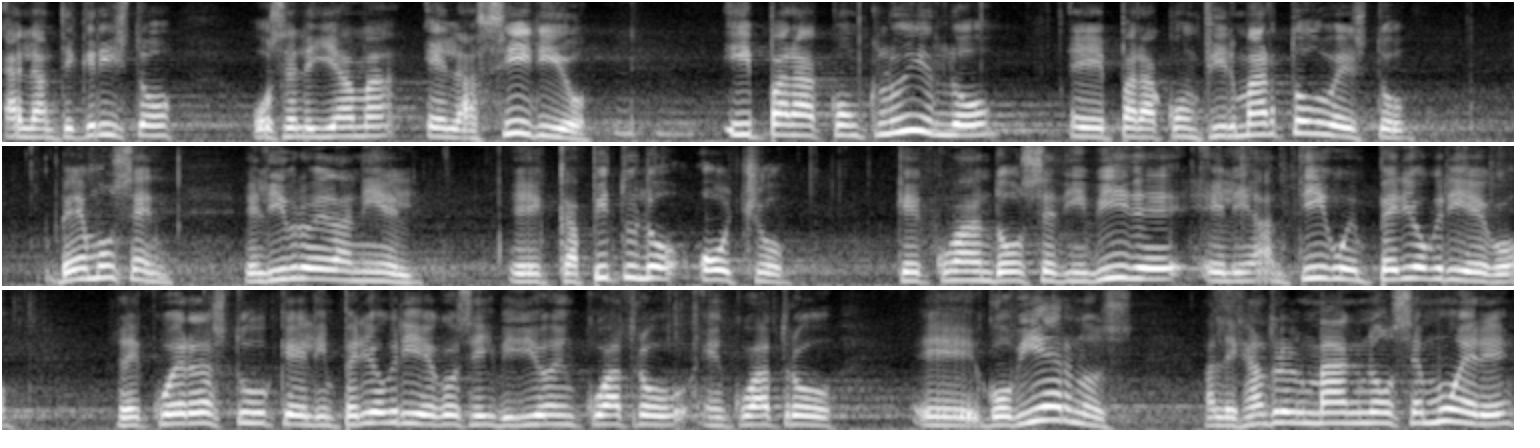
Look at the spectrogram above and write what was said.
al anticristo o se le llama el asirio. Y para concluirlo, eh, para confirmar todo esto, vemos en el libro de Daniel, eh, capítulo 8, que cuando se divide el antiguo imperio griego, recuerdas tú que el imperio griego se dividió en cuatro, en cuatro eh, gobiernos. Alejandro el Magno se muere,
